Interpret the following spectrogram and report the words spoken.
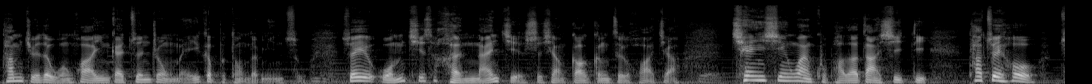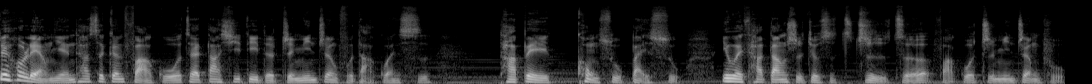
他们觉得文化应该尊重每一个不同的民族。所以我们其实很难解释，像高更这个画家，千辛万苦跑到大溪地，他最后最后两年他是跟法国在大溪地的殖民政府打官司，他被控诉败诉，因为他当时就是指责法国殖民政府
